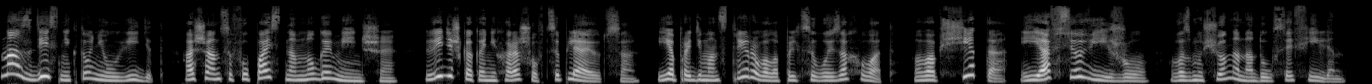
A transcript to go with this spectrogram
«Нас здесь никто не увидит, а шансов упасть намного меньше. Видишь, как они хорошо вцепляются?» Я продемонстрировала пальцевой захват. «Вообще-то я все вижу», — возмущенно надулся Филин.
